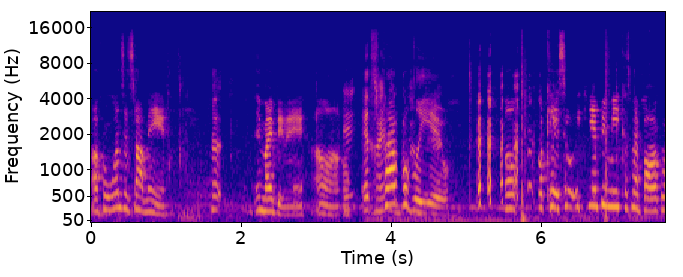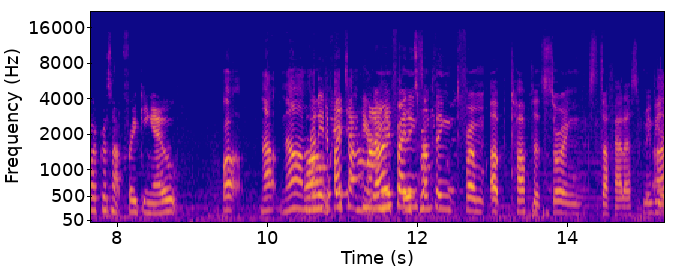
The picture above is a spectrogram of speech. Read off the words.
Uh, for once, it's not me. It might be me. I don't know. It- It's I'm- probably you. well, okay, so it can't be me because my bog lurker's not freaking out. Well, no, no, I'm Oh, ready to oh, fight something here. Now. I'm fighting it's run- something from up top that's throwing stuff at us. Maybe it's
